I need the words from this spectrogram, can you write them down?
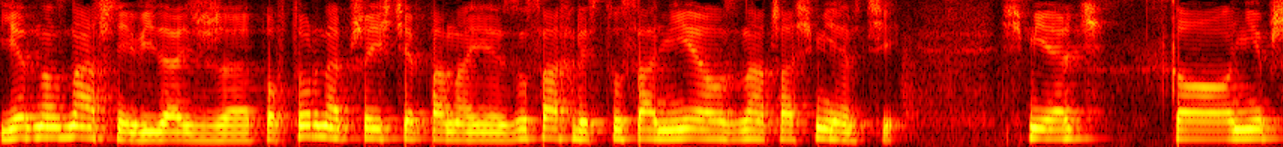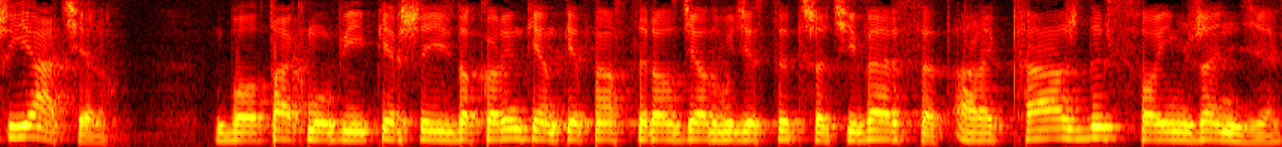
jednoznacznie widać, że powtórne przyjście Pana Jezusa Chrystusa nie oznacza śmierci. Śmierć to nieprzyjaciel, bo tak mówi pierwszy list do Koryntian, 15 rozdział, 23 werset, ale każdy w swoim rzędzie.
